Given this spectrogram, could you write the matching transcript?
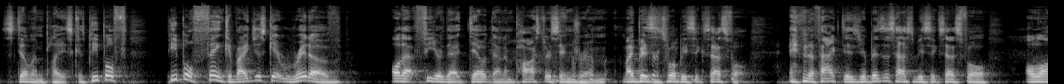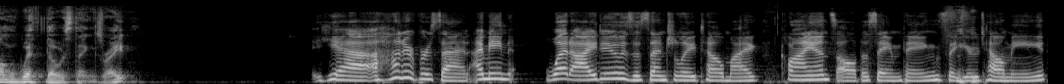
still in place? Because people people think if I just get rid of all that fear, that doubt, that imposter syndrome, my business will be successful. And the fact is, your business has to be successful along with those things, right? Yeah, a hundred percent. I mean, what I do is essentially tell my clients all the same things that you tell me.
